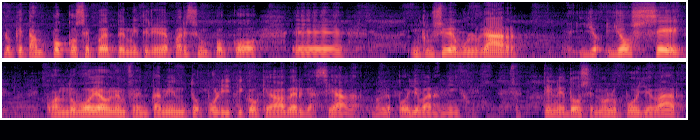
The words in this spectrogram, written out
Lo que tampoco se puede permitir, y me parece un poco, eh, inclusive vulgar, yo, yo sé cuando voy a un enfrentamiento político que va a haber no le puedo llevar a mi hijo. tiene 12, no lo puedo llevar.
